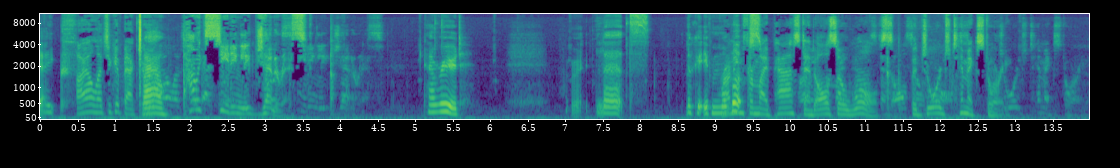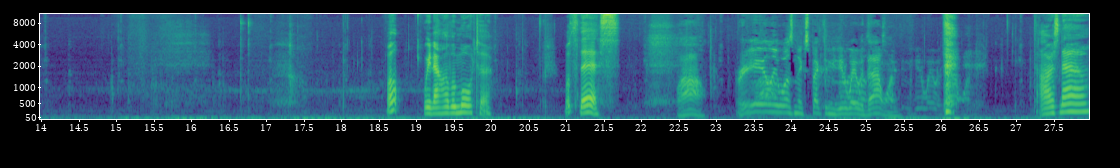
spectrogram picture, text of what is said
Yikes. I'll let you get back to it. Wow. How exceedingly generous. How rude. Right, let's look at even more Running books. from my past and also wolves. The George Timmick story. Well, we now have a mortar. What's this? Wow. Really wasn't expecting to get away with that one. It's ours now.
